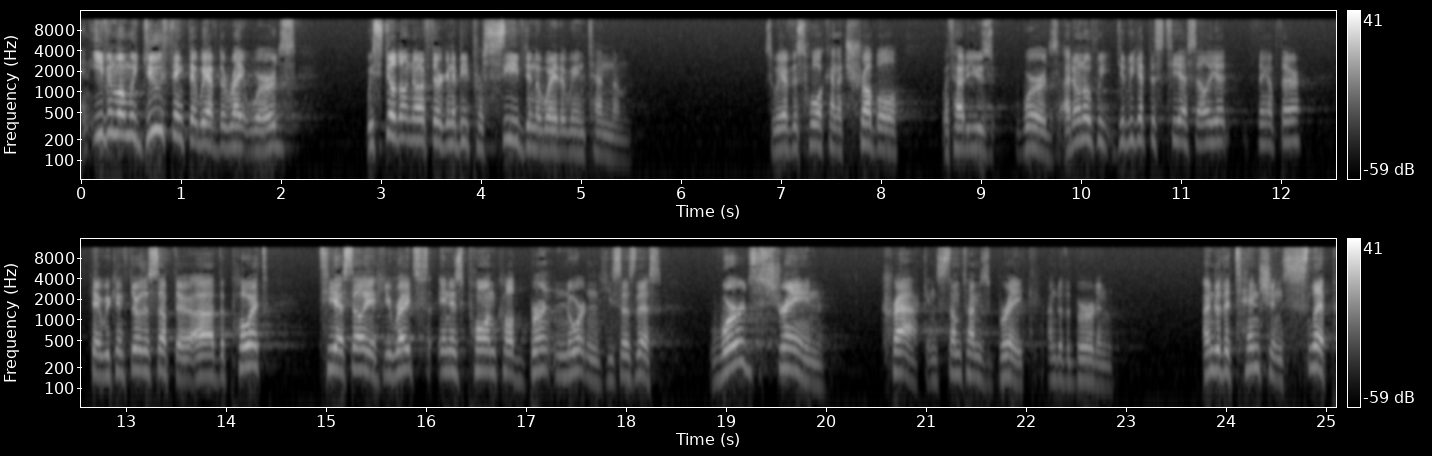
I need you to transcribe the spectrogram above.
And even when we do think that we have the right words, we still don't know if they're going to be perceived in the way that we intend them. So we have this whole kind of trouble with how to use words. I don't know if we did we get this T.S. Eliot thing up there? Okay, we can throw this up there. Uh, the poet T.S. Eliot, he writes in his poem called Burnt Norton, he says this Words strain, crack, and sometimes break under the burden. Under the tension, slip,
